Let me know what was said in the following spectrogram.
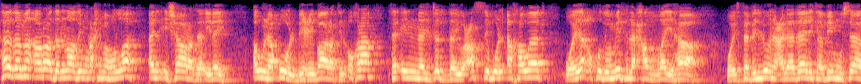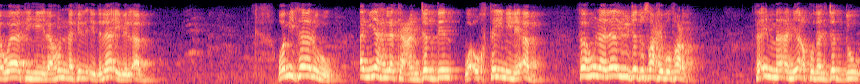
هذا ما أراد الناظم رحمه الله الإشارة إليه أو نقول بعبارة أخرى فإن الجد يعصب الأخوات ويأخذ مثل حظيها ويستدلون على ذلك بمساواته لهن في الإدلاء بالأب. ومثاله أن يهلك عن جد وأختين لأب فهنا لا يوجد صاحب فرض فإما أن يأخذ الجد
